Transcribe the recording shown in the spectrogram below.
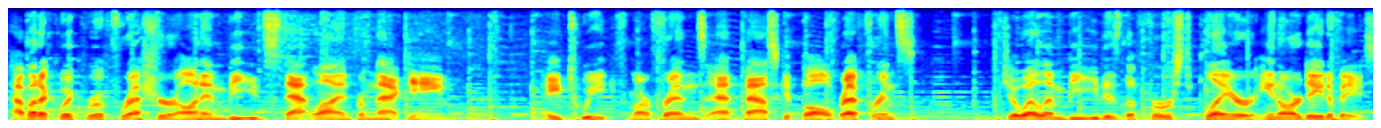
How about a quick refresher on Embiid's stat line from that game? A tweet from our friends at Basketball Reference. Joel Embiid is the first player in our database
